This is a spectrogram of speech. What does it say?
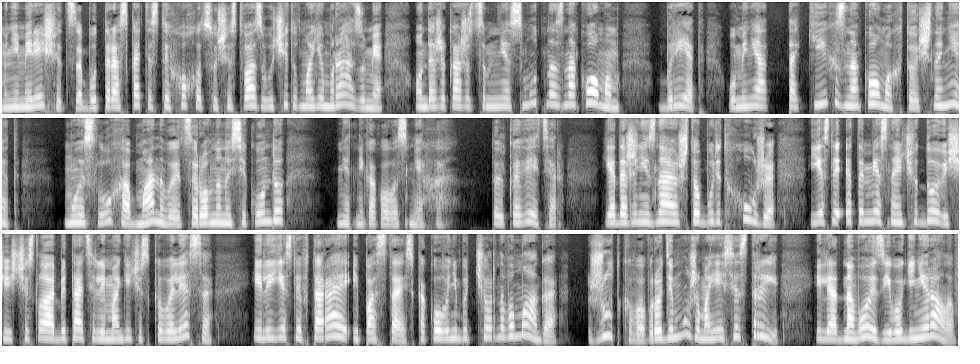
Мне мерещится, будто раскатистый хохот существа звучит в моем разуме. Он даже кажется мне смутно знакомым. Бред. У меня таких знакомых точно нет. Мой слух обманывается ровно на секунду. Нет никакого смеха. Только ветер. Я даже не знаю, что будет хуже, если это местное чудовище из числа обитателей магического леса, или если вторая ипостась какого-нибудь черного мага, жуткого, вроде мужа моей сестры, или одного из его генералов.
